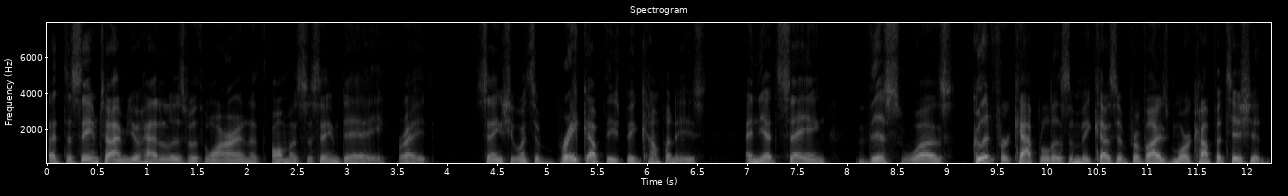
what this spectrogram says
at the same time, you had Elizabeth Warren at almost the same day, right, saying she wants to break up these big companies, and yet saying this was good for capitalism because it provides more competition.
